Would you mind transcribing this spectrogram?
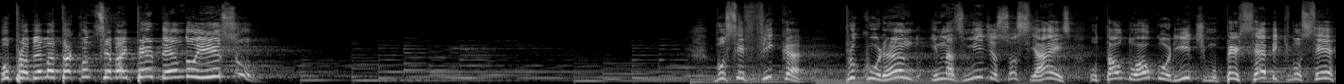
o problema está quando você vai perdendo isso. Você fica procurando, e nas mídias sociais, o tal do algoritmo percebe que você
